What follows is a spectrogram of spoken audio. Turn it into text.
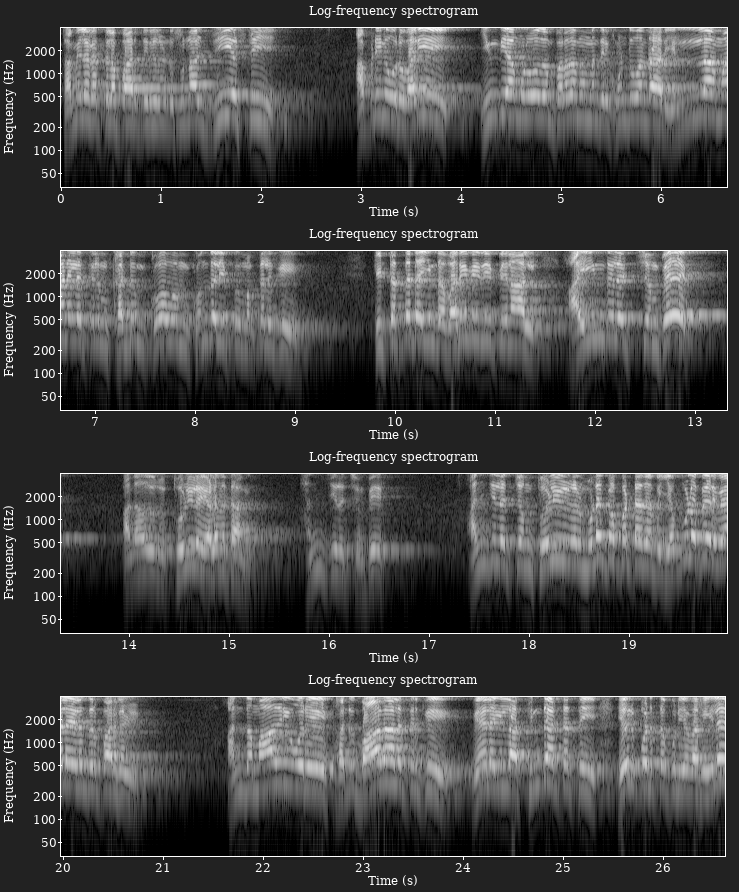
தமிழகத்தில் பார்த்தீர்கள் என்று சொன்னால் ஜிஎஸ்டி அப்படின்னு ஒரு வரியை இந்தியா முழுவதும் பிரதம மந்திரி கொண்டு வந்தார். எல்லா மாநிலத்திலும் கடும் கோபம் கொந்தளிப்பு மக்களுக்கு. கிட்டத்தட்ட இந்த வரி விதிப்பினால் ஐந்து லட்சம் பேர் அதாவது ஒரு தொழிலை இழந்துட்டாங்க. அஞ்சு லட்சம் பேர். அஞ்சு லட்சம் தொழில்கள் முடக்கப்பட்டது எவ்வளோ பேர் வேலை இழந்திருப்பார்கள்? அந்த மாதிரி ஒரு கடு பாதாளத்திற்கு வேலையில்லா திண்டாட்டத்தை ஏற்படுத்தக்கூடிய வகையில்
